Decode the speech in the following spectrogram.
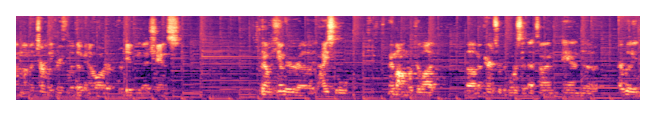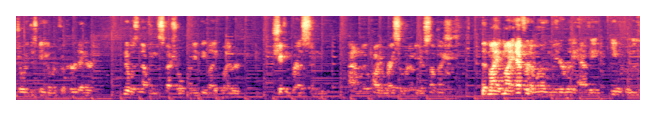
I'm, I'm, eternally grateful to Doug and Ella for giving me that chance. When I was younger uh, in high school, my mom worked a lot. Uh, my parents were divorced at that time, and uh, I really enjoyed just being able to cook her dinner. It was nothing special. I mean, it'd be like whatever, chicken breast and I don't know, probably rice roni or something. But my, my effort alone made her really happy, even if it was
